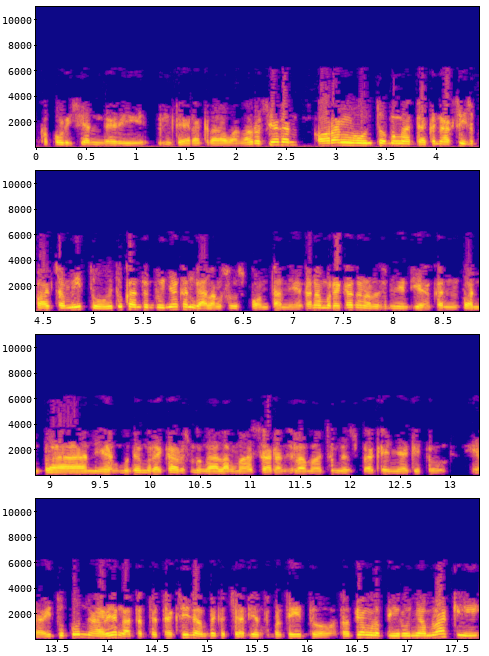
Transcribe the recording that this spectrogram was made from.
kepolisian dari daerah Kerawang. Harusnya kan orang untuk mengadakan aksi semacam itu, itu kan tentunya kan nggak langsung spontan ya karena mereka kan harus menyediakan bahan-bahan ya, kemudian mereka harus menggalang massa dan segala macam dan sebagainya gitu. Ya itu pun akhirnya nggak terdeteksi sampai kejadian seperti itu. Tapi yang lebih runyam lagi,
